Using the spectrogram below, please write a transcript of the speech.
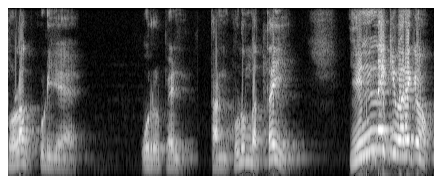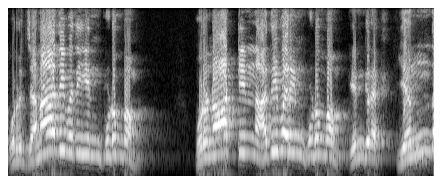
தொழக்கூடிய ஒரு பெண் தன் குடும்பத்தை இன்னைக்கு வரைக்கும் ஒரு ஜனாதிபதியின் குடும்பம் ஒரு நாட்டின் அதிபரின் குடும்பம் என்கிற எந்த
